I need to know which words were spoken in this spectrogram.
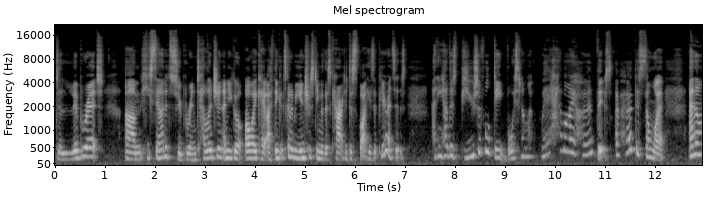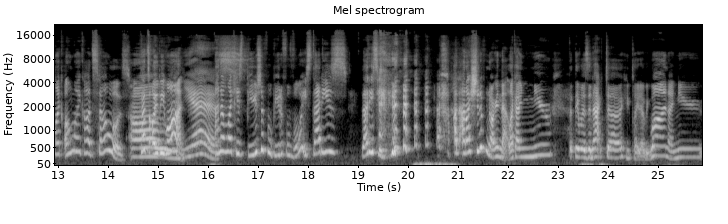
deliberate. Um, he sounded super intelligent, and you go, oh, okay, I think it's going to be interesting with this character despite his appearances. And he had this beautiful, deep voice, and I'm like, where have I heard this? I've heard this somewhere. And I'm like, oh my god, Star Wars. That's Oh, Obi Wan. Yes. And I'm like, his beautiful, beautiful voice. That is that is him. and, and I should have known that. Like I knew that there was an actor who played Obi Wan. I knew,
